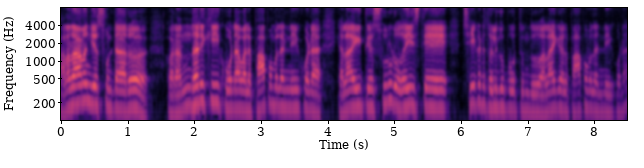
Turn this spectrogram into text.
ఫలదానం చేస్తుంటారో వారందరికీ కూడా వాళ్ళ పాపములన్నీ కూడా ఎలా అయితే సూర్యుడు ఉదయిస్తే చీకటి తొలగిపోతుందో అలాగే వాళ్ళ పాపములన్నీ కూడా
